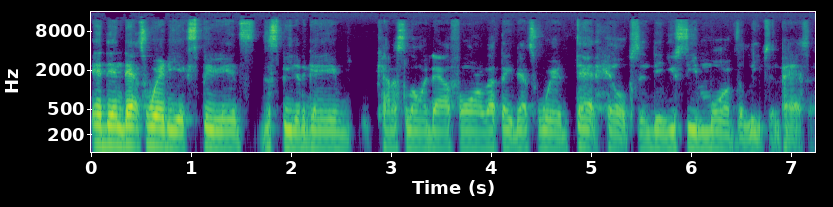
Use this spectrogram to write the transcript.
And then that's where the experience, the speed of the game kind of slowing down for them. I think that's where that helps. And then you see more of the leaps in passing.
